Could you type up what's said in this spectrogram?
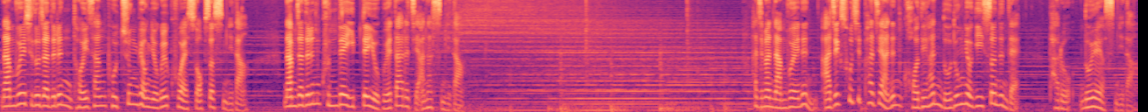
남부의 지도자들은 더 이상 보충 병력을 구할 수 없었습니다. 남자들은 군대 입대 요구에 따르지 않았습니다. 하지만 남부에는 아직 소집하지 않은 거대한 노동력이 있었는데 바로 노예였습니다.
